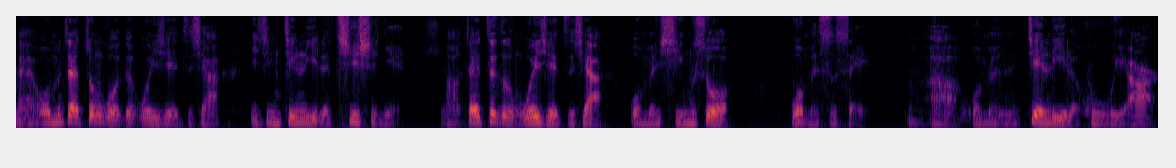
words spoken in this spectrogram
哎，我们在中国的威胁之下，已经经历了七十年。啊，在这种威胁之下，我们形塑我们是谁？啊，我们建立了 Who we are。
